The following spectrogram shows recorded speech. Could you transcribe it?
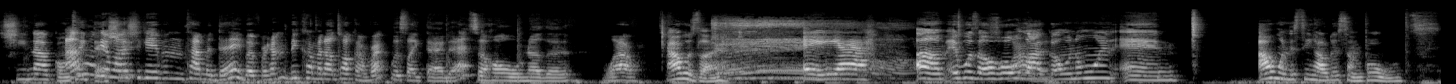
she's not going to take that I don't get why shit. she gave him the time of day, but for him to be coming out talking reckless like that, that's a whole nother. Wow. I was like, hey, yeah. Um, it was a whole Wow. lot going on, and I want to see how this unfolds.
